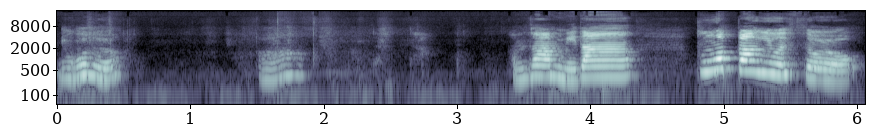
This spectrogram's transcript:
누구세요? 아, 감사합니다. 붕어빵이 왔어요.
